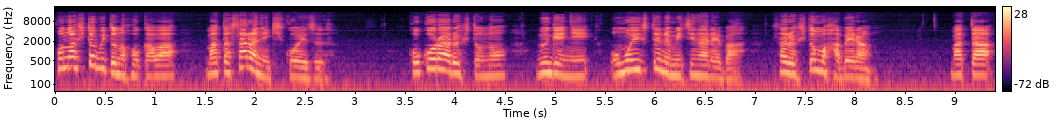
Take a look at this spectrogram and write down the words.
この人々の他は、またさらに聞こえず、心ある人の無下に思い捨てぬ道なれば、去る人もはべらん。また、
